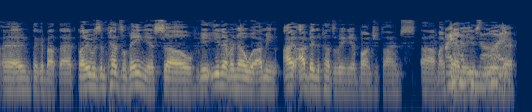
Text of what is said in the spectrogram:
I didn't think about that, but it was in Pennsylvania, so you, you never know. what- I mean, I I've been to Pennsylvania a bunch of times. Uh, my family used to live there,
